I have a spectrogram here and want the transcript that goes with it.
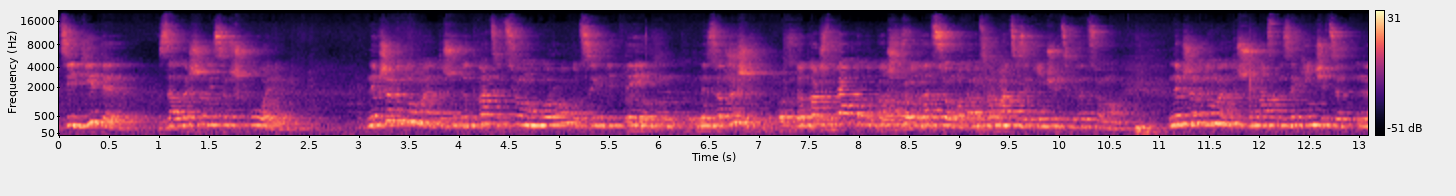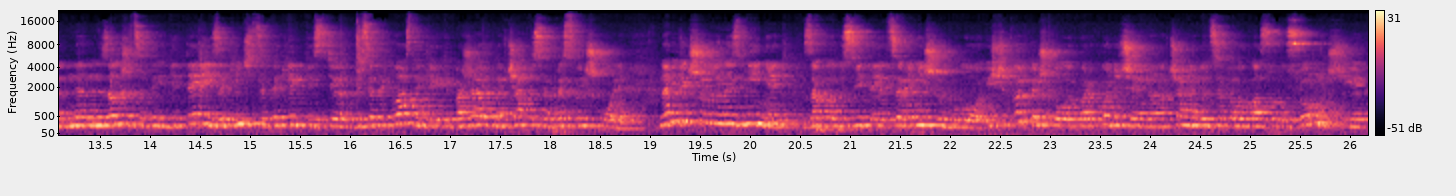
Ці діти залишилися в школі. Невже ви думаєте, що до 27-го року цих дітей не залишить? До 25-го, до 26-го, 27-го, трансформація закінчується 27-го. Невже ви думаєте, що у нас не закінчиться, не, не залишиться тих дітей і закінчиться та кількість десятикласників, які бажають навчатися при своїй школі? Навіть якщо вони змінять заклад освіти, як це раніше було, із четвертої школи, переходячи на навчання до 10 класу у сьому чи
